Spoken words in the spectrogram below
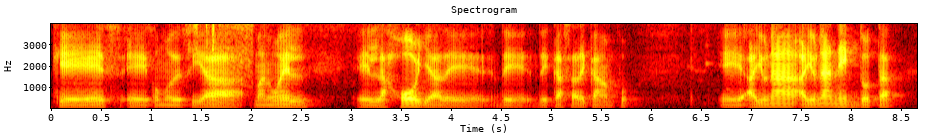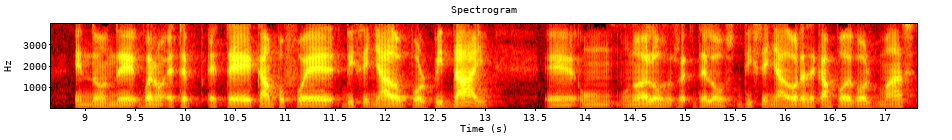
que es, eh, como decía Manuel, eh, la joya de, Casa de Campo, eh, hay, una, hay una anécdota en donde, bueno, este, este campo fue diseñado por Pete Dye, uno de los, de los diseñadores de campo de golf más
